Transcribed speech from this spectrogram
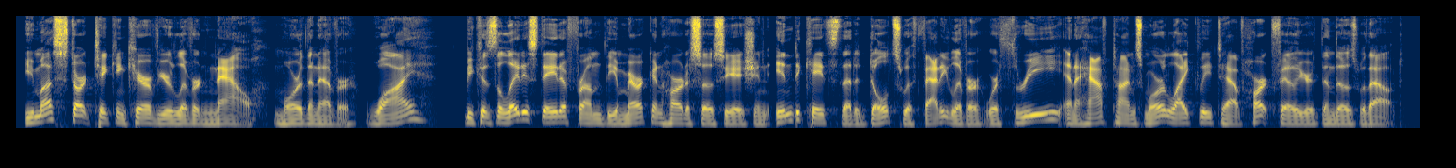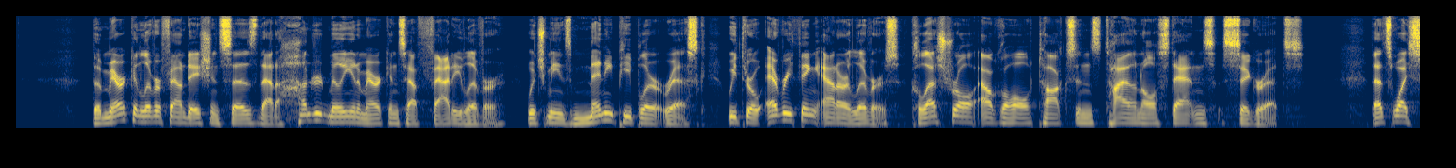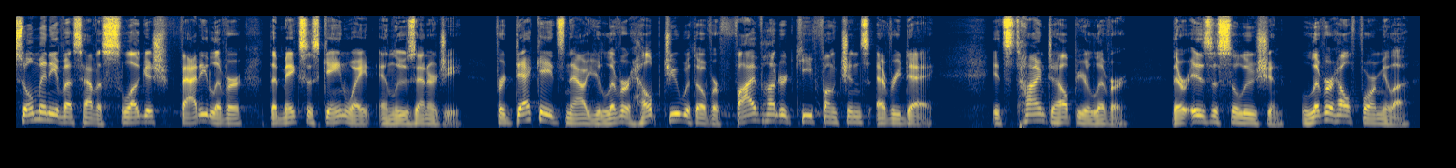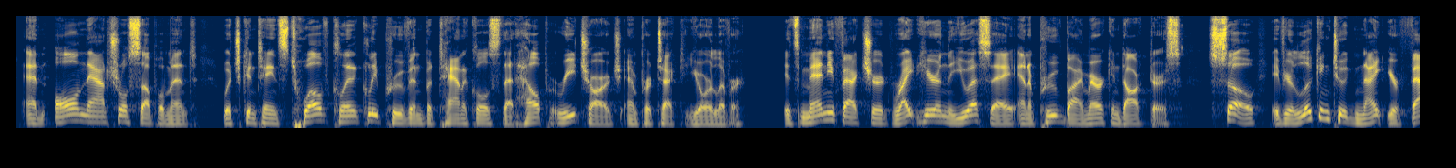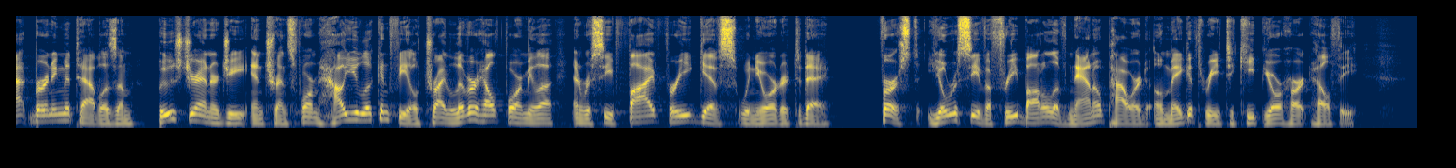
You must start taking care of your liver now more than ever. Why because the latest data from the American Heart Association indicates that adults with fatty liver were three and a half times more likely to have heart failure than those without. The American Liver Foundation says that 100 million Americans have fatty liver, which means many people are at risk. We throw everything at our livers cholesterol, alcohol, toxins, Tylenol, statins, cigarettes. That's why so many of us have a sluggish, fatty liver that makes us gain weight and lose energy. For decades now, your liver helped you with over 500 key functions every day. It's time to help your liver. There is a solution Liver Health Formula, an all natural supplement which contains 12 clinically proven botanicals that help recharge and protect your liver. It's manufactured right here in the USA and approved by American doctors. So, if you're looking to ignite your fat burning metabolism, boost your energy, and transform how you look and feel, try Liver Health Formula and receive five free gifts when you order today. First, you'll receive a free bottle of nano powered omega 3 to keep your heart healthy.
